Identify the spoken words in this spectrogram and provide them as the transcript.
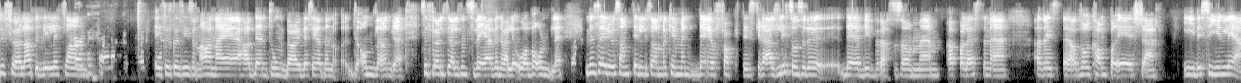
Du føler at det blir litt sånn hvis jeg skal si sånn ah, nei, jeg hadde en tung dag, det er sikkert en åndelig angrep, så føles det veldig sånn svevende, veldig overåndelig. Men så er det jo samtidig sånn ok, men det er jo faktisk reelt. Litt sånn som det, det bibelverset som eh, pappa leste med, at, jeg, at, våre kamper er ikke i det synlige,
